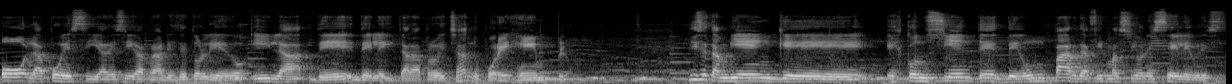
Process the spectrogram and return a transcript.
o la poesía de Cigarrales de Toledo y la de Deleitar aprovechando, por ejemplo. Dice también que es consciente de un par de afirmaciones célebres.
